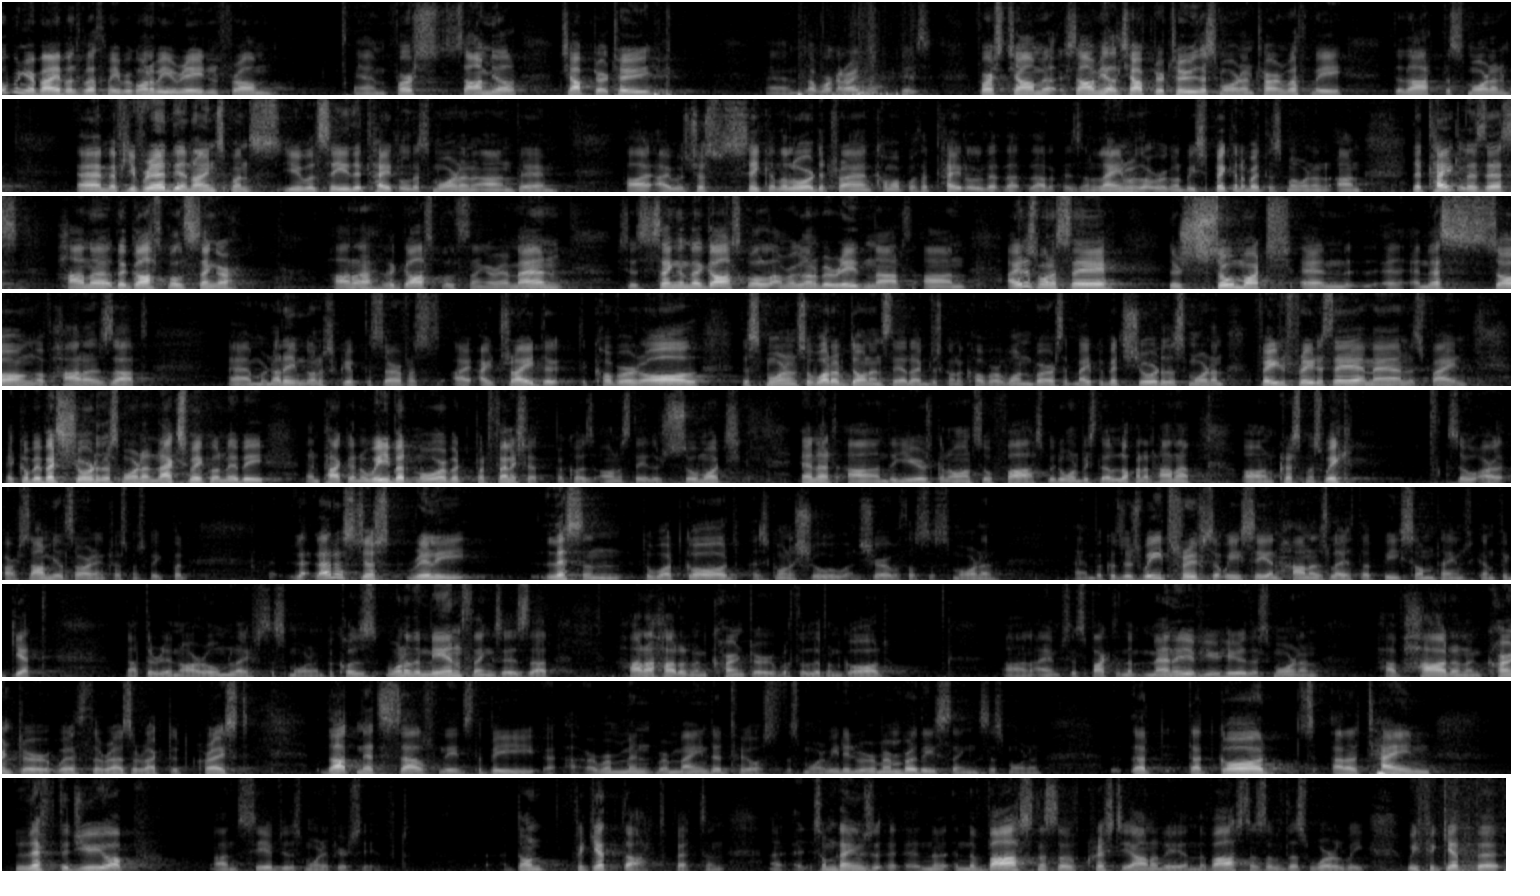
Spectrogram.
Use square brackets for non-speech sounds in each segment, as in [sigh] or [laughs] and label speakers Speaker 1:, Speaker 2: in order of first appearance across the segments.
Speaker 1: open your Bibles with me. We're going to be reading from um, 1 Samuel chapter 2. Um, is that working right now? It is. 1 Samuel chapter 2 this morning. Turn with me to that this morning. Um, if you've read the announcements, you will see the title this morning. And um, I, I, was just seeking the Lord to try and come up with a title that, that, that is in line with what we're going to be speaking about this morning. And the title is this Hannah the Gospel Singer. Hannah the Gospel Singer. Amen. She's singing the gospel, and we're going to be reading that. And I just want to say there's so much in, in, this song of Hannah's that um, we're not even going to scrape the surface. I, I tried to, to, cover it all this morning, so what I've done instead, I'm just going to cover one verse. It might be a bit shorter this morning. Feel free to say amen, it's fine. It could be a bit shorter this morning. Next week, we'll maybe unpack it a wee bit more, but, but finish it, because honestly, there's so much in it, and the year's going on so fast. We don't want to be still looking at Hannah on Christmas week. So, our, our Samuel, sorry, in Christmas week. But let, let us just really listen to what God is going to show and share with us this morning. Um, because there's wee truths that we see in Hannah's life that we sometimes can forget that they're in our own lives this morning. Because one of the main things is that Hannah had an encounter with the living God. And I am suspecting that many of you here this morning have had an encounter with the resurrected Christ that in itself needs to be reminded to us this morning. We need to remember these things this morning. That, that God, at a time, lifted you up and saved you this morning if you're saved. Don't forget that bit. And uh, sometimes, in the, in the vastness of Christianity and the vastness of this world, we, we forget the,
